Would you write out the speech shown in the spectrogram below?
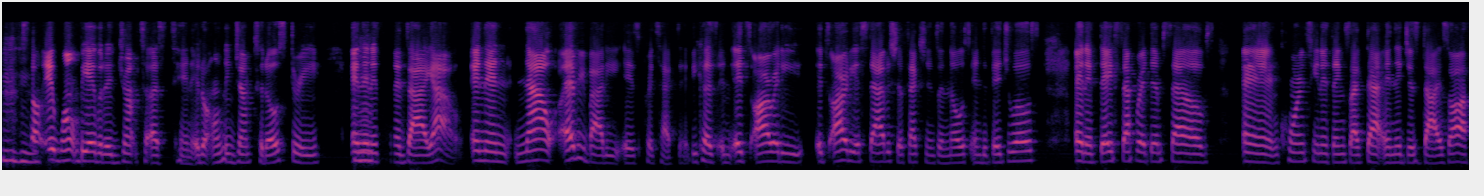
Mm-hmm. So it won't be able to jump to us 10. It'll only jump to those three and mm-hmm. then it's going to die out. And then now everybody is protected because it's already it's already established affections in those individuals and if they separate themselves and quarantine and things like that and it just dies off,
